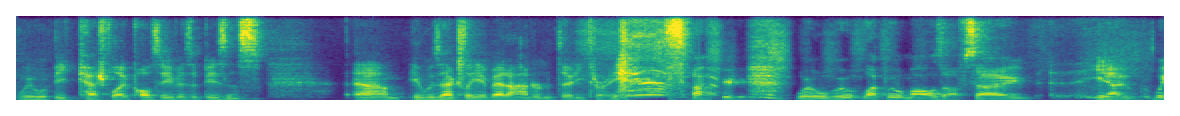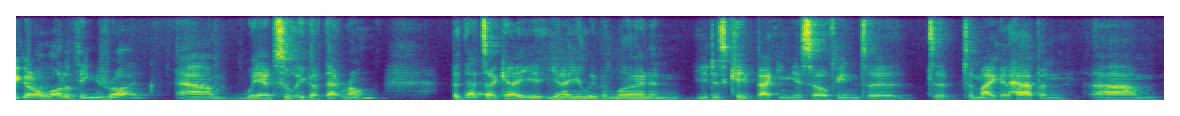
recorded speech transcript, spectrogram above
we would be cash flow positive as a business. Um, it was actually about 133. so we were, we were, like we were miles off. So, you know, we got a lot of things right. Um, we absolutely got that wrong, but that's okay. You, you, know, you live and learn, and you just keep backing yourself in to to, to make it happen. Um,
